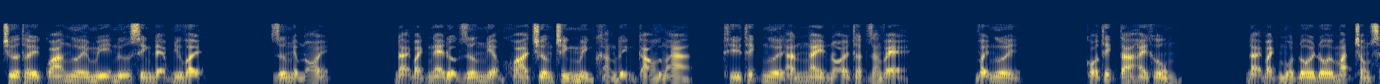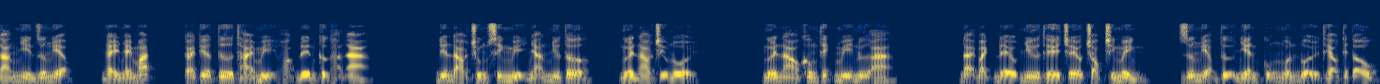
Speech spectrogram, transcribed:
Chưa thấy qua ngươi Mỹ nữ xinh đẹp như vậy. Dương Niệm nói. Đại bạch nghe được Dương Niệm khoa trương chính mình khẳng định cao hưng a à, thì thích ngươi ăn ngay nói thật dáng vẻ. Vậy ngươi, có thích ta hay không? Đại bạch một đôi đôi mắt trong sáng nhìn Dương Niệm, nháy nháy mắt, cái kia tư thái mị hoặc đến cực hạn A. Điên đảo chúng sinh mị nhãn như tơ, người nào chịu nổi? Người nào không thích mỹ nữ A? Đại bạch đều như thế trêu chọc chính mình, Dương Niệm tự nhiên cũng muốn đuổi theo tiết tấu.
